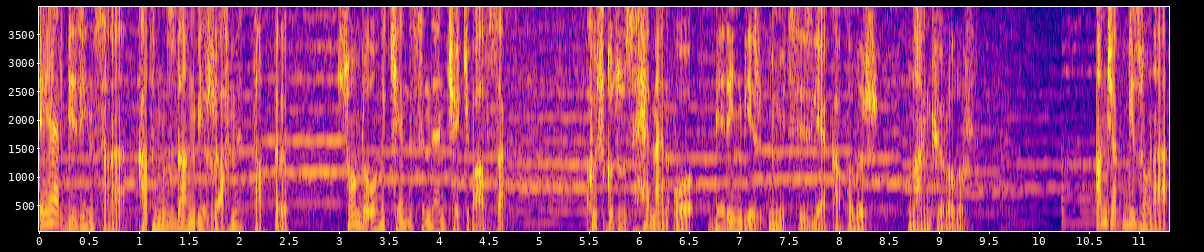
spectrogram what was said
Eğer biz insana katımızdan bir rahmet tattırıp sonra onu kendisinden çekip alsak, kuşkusuz hemen o derin bir ümitsizliğe kapılır, nankör olur.'' Ancak biz ona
